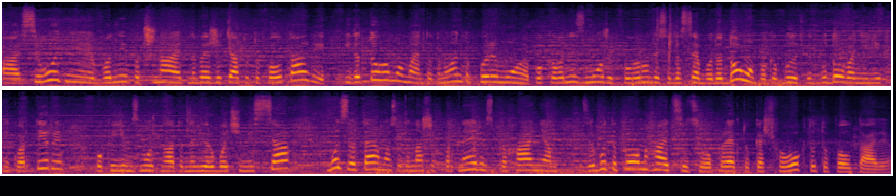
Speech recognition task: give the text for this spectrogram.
А сьогодні вони починають нове життя тут у Полтаві, і до того моменту, до моменту перемоги, поки вони зможуть повернутися до себе додому, поки будуть відбудовані їхні квартири, поки їм зможуть надати нові робочі місця. Ми звертаємося до наших партнерів з проханням зробити пролонгацію цього проекту Work тут у Полтаві.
